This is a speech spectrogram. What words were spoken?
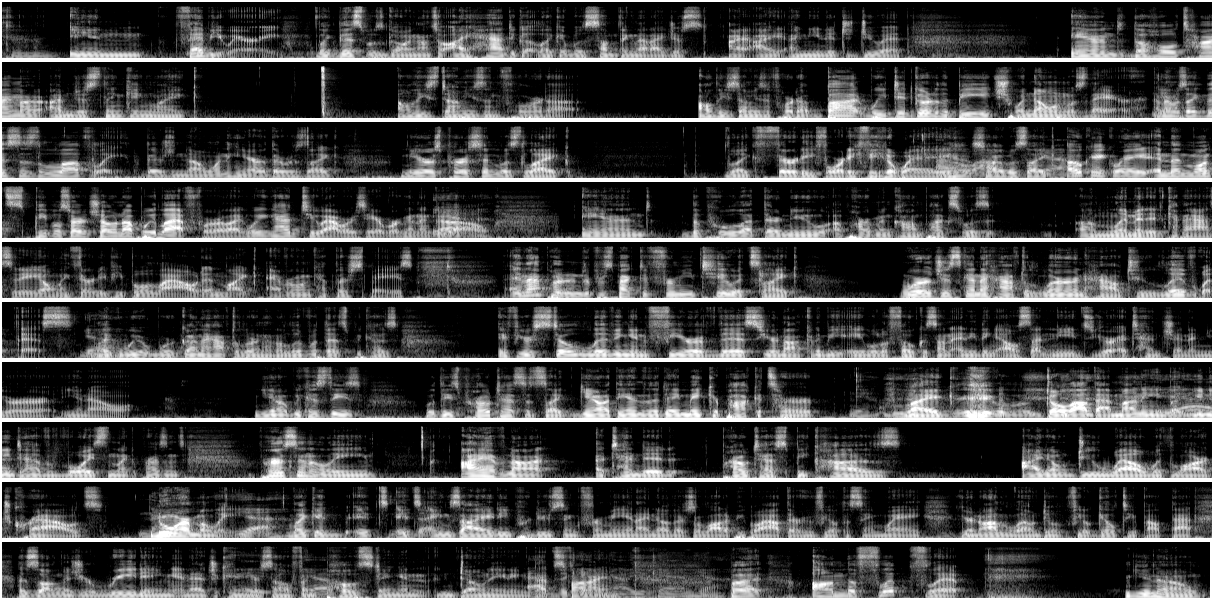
in February. Like this was going on, so I had to go. Like it was something that I just I I, I needed to do it. And the whole time I, I'm just thinking like all these dummies in Florida all these dummies in Florida. But we did go to the beach when no one was there. And I was like, this is lovely. There's no one here. There was like, nearest person was like, like 30, 40 feet away. Oh, So. I was like, Yeah. okay, great. And then once people started showing up, we left. We were like, we had two hours here. We're going to go. And the pool at their new apartment complex was um, limited capacity, only 30 people allowed. And like everyone kept their space. And that put it into perspective for me too. It's like, we're just gonna have to learn how to live with this. Yeah. Like we're we're gonna have to learn how to live with this because if you're still living in fear of this, you're not gonna be able to focus on anything else that needs your attention and your you know, you know because these with these protests, it's like you know at the end of the day, make your pockets hurt Yeah. like dole out that money, but Yeah. you need to have a voice and like a presence. Personally, I have not attended protests because I don't do well with large crowds normally. Yeah. Like it, it's it's don't. anxiety producing for me, and I know there's a lot of people out there who feel the same way. You're mm-hmm. not alone. Don't feel guilty about that. As long as you're reading and educating yourself and yep. posting and, and donating, that's Advocating fine. how you can. Yeah. But on the flip flip, you know,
